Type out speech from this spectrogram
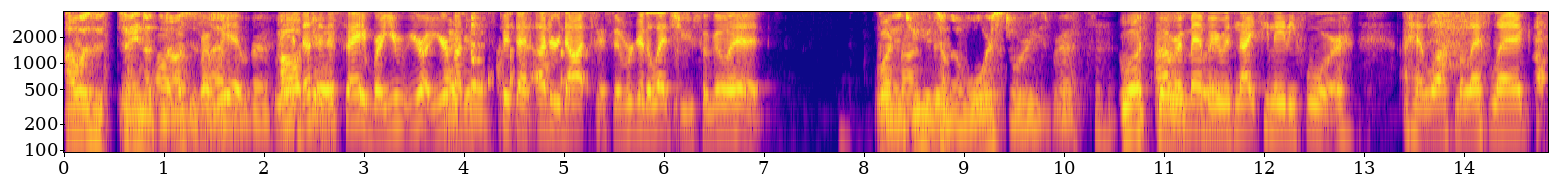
I wasn't saying nothing. I was just Bro, we laughing, had, bro. we had nothing Okay. to say, bro. You, you're you're about to spit that utter nonsense, and we're gonna let you. So go ahead. What Man, Junior nonsense? telling war stories, bro. What's I remember it was 1984. I had lost my left leg. Oh,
